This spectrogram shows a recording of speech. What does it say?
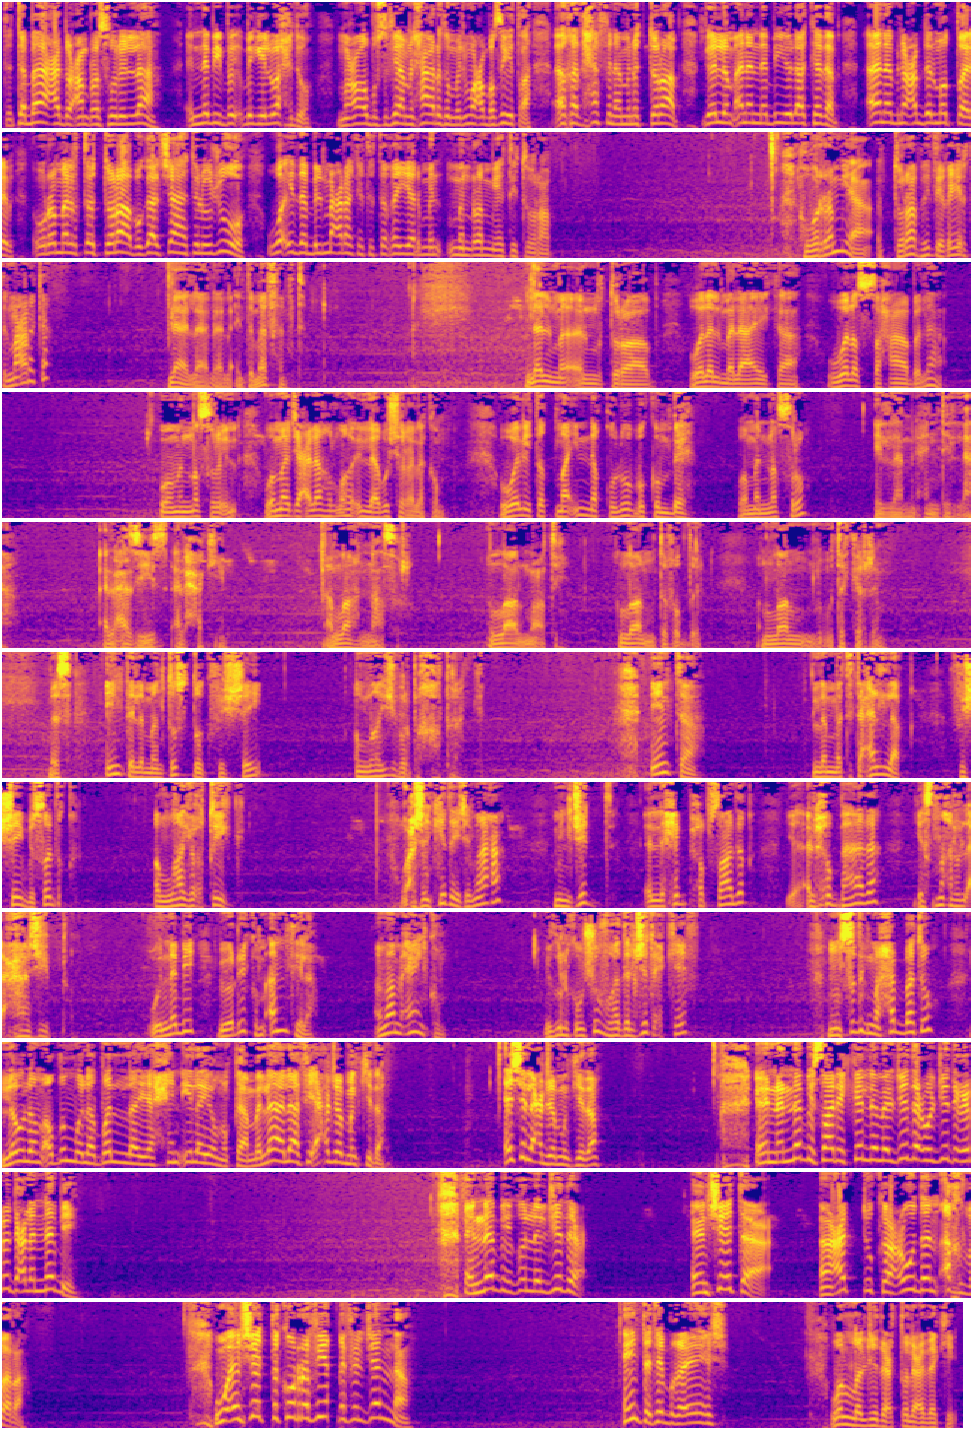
تباعدوا عن رسول الله. النبي بقي لوحده. معه أبو سفيان الحارث ومجموعة بسيطة. أخذ حفنة من التراب. قال لهم أنا النبي لا كذب. أنا ابن عبد المطلب. ورمى التراب وقال شاهت الوجوه. وإذا بالمعركة تتغير من من رمية تراب هو الرمية التراب هذه غيرت المعركة؟ لا لا لا لا أنت ما فهمت. لا التراب ولا الملائكة ولا الصحابة لا. ومن نصر إلا وما جعله الله إلا بشرى لكم ولتطمئن قلوبكم به وما النصر إلا من عند الله. العزيز الحكيم الله الناصر الله المعطي الله المتفضل الله المتكرم. بس أنت لما تصدق في الشيء الله يجبر بخاطرك. أنت لما تتعلق في الشيء بصدق الله يعطيك. وعشان كذا يا جماعة من جد اللي يحب حب صادق الحب هذا يصنع له الأعاجيب. والنبي بيوريكم أمثلة أمام عينكم. يقول لكم شوفوا هذا الجذع كيف. من صدق محبته لو لم أضم ولا ظل يحن إلى يوم القيامة. لا لا في أعجب من كذا. إيش الأعجب من كذا؟ إن النبي صار يكلم الجذع والجذع يرد على النبي. النبي يقول للجذع إن شئت أعدتك عودا أخضر وإن شئت تكون رفيقي في الجنة. أنت تبغى إيش؟ والله الجذع طلع ذكي.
